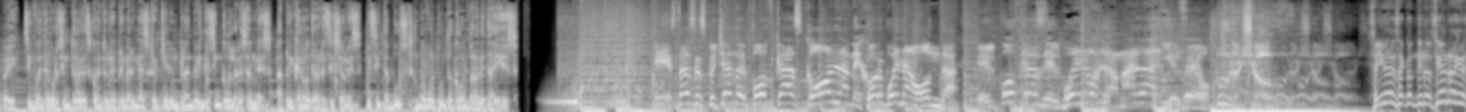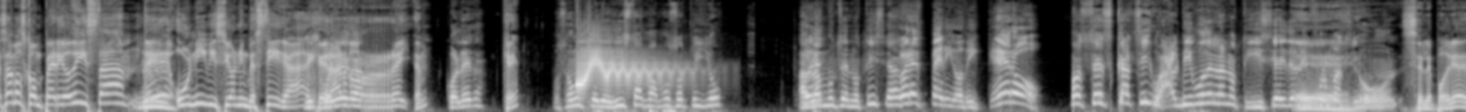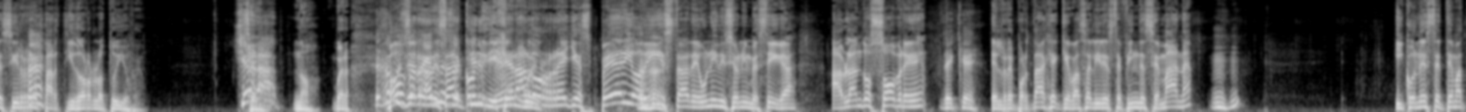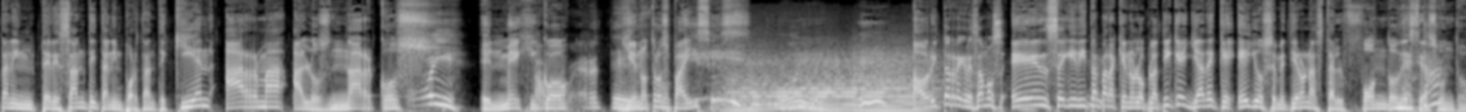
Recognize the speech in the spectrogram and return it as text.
AroPay. 50% de descuento en el primer mes requiere un plan de 25 dólares al mes. Aplican otras restricciones. Visita boostmobile.com para detalles. Estás escuchando el podcast con la mejor buena onda. El podcast del bueno, la mala y el feo. Puro show. Señores, a continuación regresamos con periodista de Univisión Investiga, Mi Gerardo colega. Rey. ¿eh? Colega, ¿Qué? pues somos periodistas, famosos tú y yo. Hablamos de noticias. Tú eres periodiquero. Pues es casi igual, vivo de la noticia y de la Eh, información. Se le podría decir Ah. repartidor lo tuyo. feo. Shut Sí. up. No, bueno. Déjame Vamos a ser- regresar con bien, Gerardo. Reyes, periodista de Univisión Investiga, hablando sobre ¿De qué? el reportaje que va a salir este fin de semana y con este tema tan interesante y tan importante. ¿Quién arma a los narcos Uy, en México fuerte y en otros países? uy. Ahorita regresamos enseguidita para que nos lo platique ya de que ellos se metieron hasta el fondo de este asunto.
